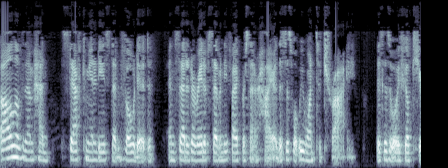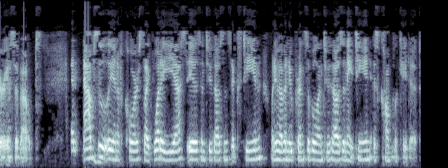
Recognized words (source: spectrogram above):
All of them had staff communities that voted and said at a rate of 75% or higher, this is what we want to try. This is what we feel curious about. And absolutely, and of course, like what a yes is in 2016 when you have a new principal in 2018 is complicated.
